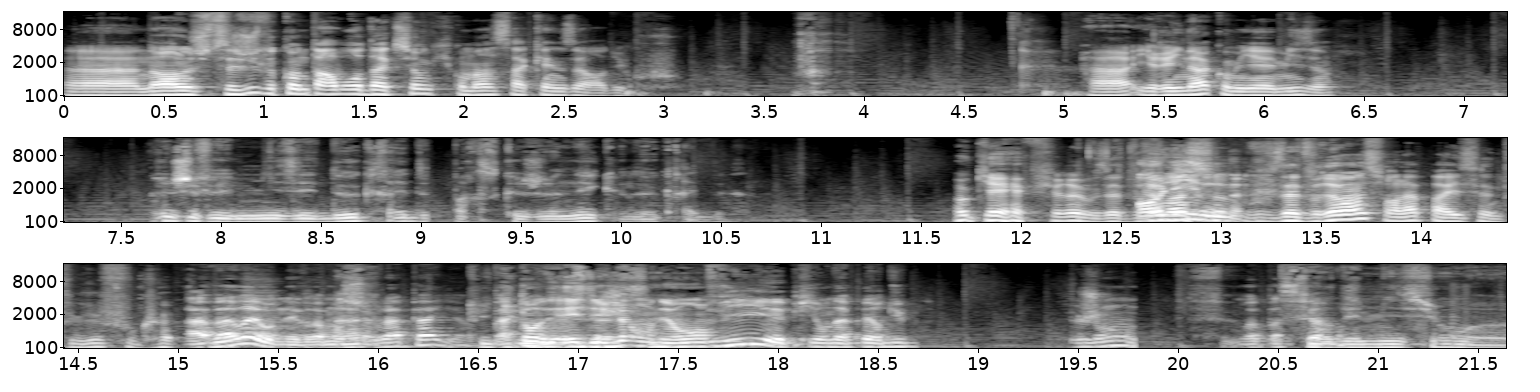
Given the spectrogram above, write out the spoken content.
Euh, non, c'est juste le compte à rebours d'action qui commence à 15h du coup. Euh, Irina, combien elle mise? Je vais miser deux creds parce que je n'ai que deux creds. Ok, purée, vous êtes, vraiment sur, vous êtes vraiment sur la paille, c'est un truc de fou quoi. Ah bah ouais, on est vraiment Ah, sur la paille. tu Attends, et déjà on est en vie et puis on a perdu gens. On va pas se Faire faire des missions euh,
